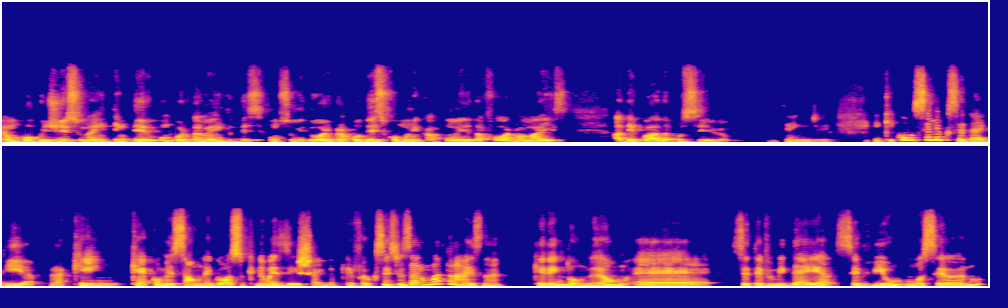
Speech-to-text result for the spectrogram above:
é um pouco disso, né? Entender o comportamento desse consumidor para poder se comunicar com ele da forma mais adequada possível. Entendi. E que conselho que você daria para quem quer começar um negócio que não existe ainda? Porque foi o que vocês fizeram lá atrás, né? Querendo ou não, é... você teve uma ideia, você viu um oceano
